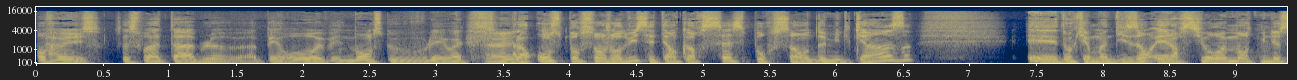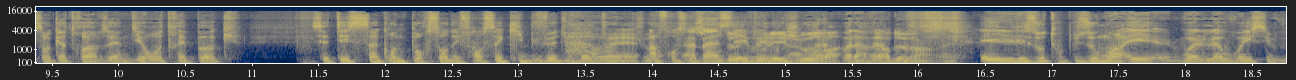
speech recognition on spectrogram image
En Ah France. oui. Que ce soit à table, apéro, événement, ce que vous voulez. Ouais. Ouais. Alors 11% aujourd'hui, c'était encore 16% en 2015. Et donc il y a moins de 10 ans. Et alors si on remonte 1980, vous allez me dire autre époque, c'était 50% des Français qui buvaient du vin Ah tous ouais, les jours. un Français Ah bah, sur deux, c'est- tous oui, les voilà, jours, voilà, voilà, un verre de vin. ouais. et les autres plus ou moins. Et euh, voilà, là, vous voyez, si vous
